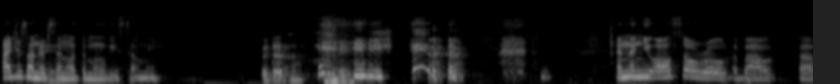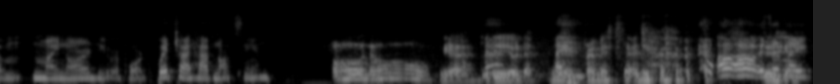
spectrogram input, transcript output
i just understand Yeah. what the movies tell me. and then you also wrote about um, Minority Report, which I have not seen. oh no, yeah. jadi ya udah ini aja. Oh, oh, is it like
